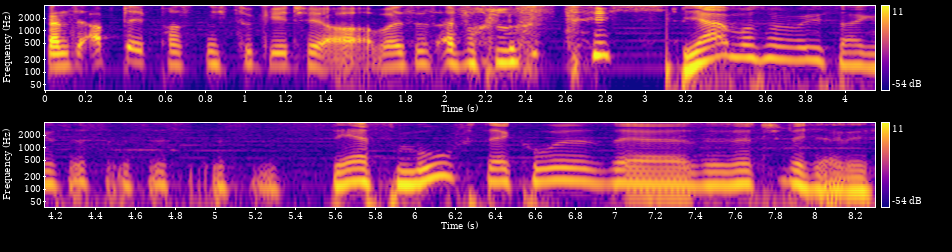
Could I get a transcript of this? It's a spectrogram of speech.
Ganze Update passt nicht zu GTA, aber es ist einfach lustig. Ja, muss man wirklich sagen. Es ist, es ist, es ist sehr smooth, sehr cool, sehr, sehr, sehr chillig eigentlich.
